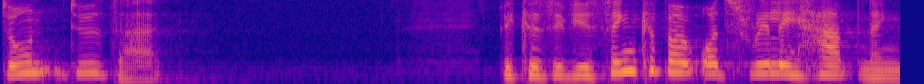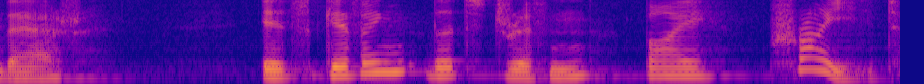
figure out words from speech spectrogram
don't do that. Because if you think about what's really happening there, it's giving that's driven by pride.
